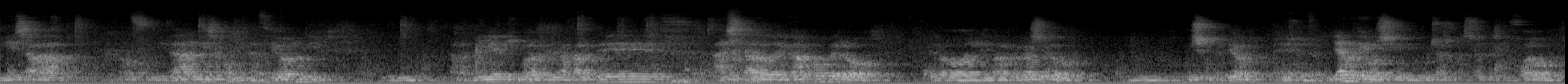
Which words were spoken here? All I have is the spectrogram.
ni, esa profundidad, ni esa combinación. Ni, para mí el equipo la primera parte ha estado en el campo, pero, pero el rival creo que ha sido mm, muy superior. Eh, ya no digo sin muchas ocasiones de fuego.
